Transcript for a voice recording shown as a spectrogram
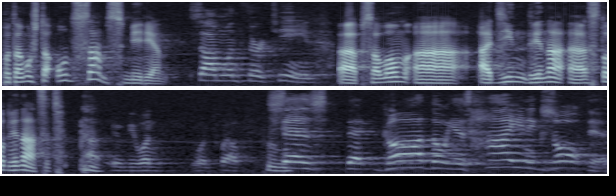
потому что Он сам смирен. Psalm 113, А, Псалом а, 1, 12, а, 112 it would be 1, 112, says that God, though he is high and exalted,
